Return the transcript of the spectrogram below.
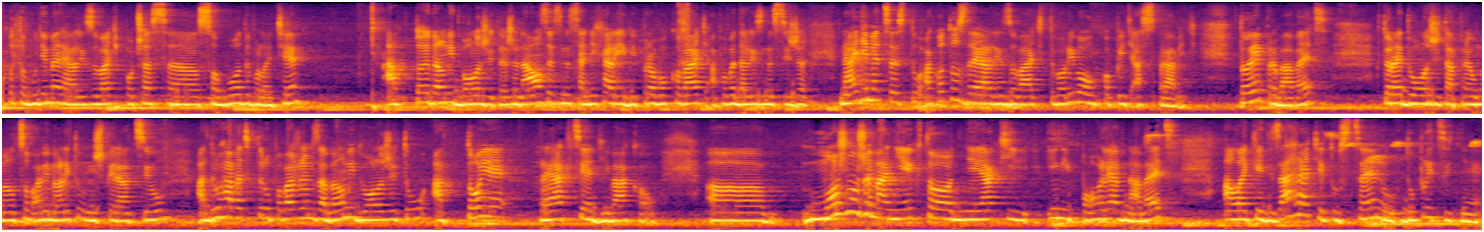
ako to budeme realizovať počas e, sobôd v lete. A to je veľmi dôležité, že naozaj sme sa nechali vyprovokovať a povedali sme si, že nájdeme cestu, ako to zrealizovať, tvorivo uchopiť a spraviť. To je prvá vec, ktorá je dôležitá pre umelcov, aby mali tú inšpiráciu. A druhá vec, ktorú považujem za veľmi dôležitú, a to je reakcia divákov. Uh, možno, že má niekto nejaký iný pohľad na vec, ale keď zahráte tú scénu duplicitne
